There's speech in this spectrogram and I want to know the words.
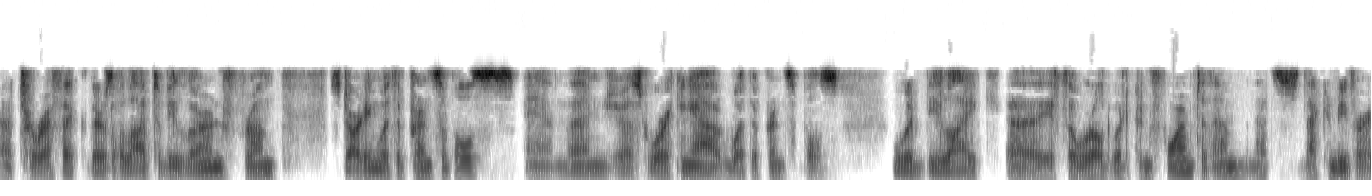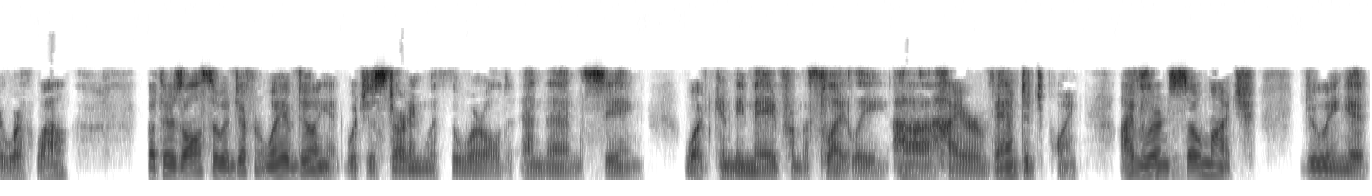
uh, terrific. There's a lot to be learned from starting with the principles and then just working out what the principles would be like uh, if the world would conform to them. That's that can be very worthwhile. But there's also a different way of doing it, which is starting with the world and then seeing what can be made from a slightly uh, higher vantage point. I've learned so much doing it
